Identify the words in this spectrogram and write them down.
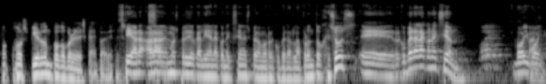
Os pierdo un poco por el Skype a veces. Sí, ahora, ahora hemos perdido calidad en la conexión, esperamos recuperarla pronto. Jesús, eh, recupera la conexión. Voy, Vale, voy.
